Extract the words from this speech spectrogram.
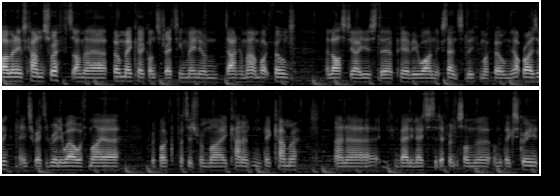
Hi, my name's Callum Swift. I'm a filmmaker concentrating mainly on downhill mountain bike films. And last year I used the POV1 extensively for my film The Uprising. It integrated really well with my uh, with my footage from my Canon big camera, and uh, you can barely notice the difference on the on the big screen.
